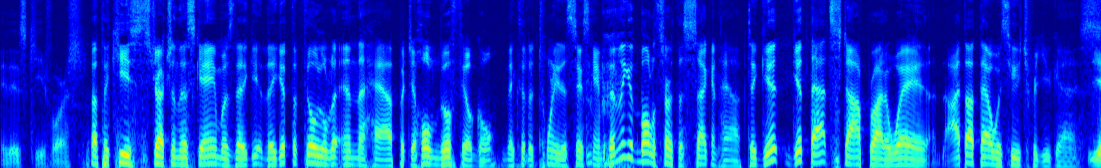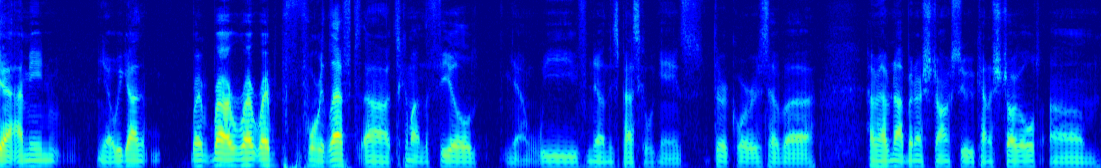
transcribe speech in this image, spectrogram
it is key for us. But the key stretch in this game was they get they get the field goal to end the half, but you hold them to a field goal, makes it a twenty to six game. But then they get the ball to start the second half to get get that stop right away. I thought that was huge for you guys. Yeah, I mean, you know, we got right right, right, right before we left uh, to come out in the field. You know, we've known these past couple games, third quarters have uh have, have not been our strong suit. We kind of struggled. Um,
